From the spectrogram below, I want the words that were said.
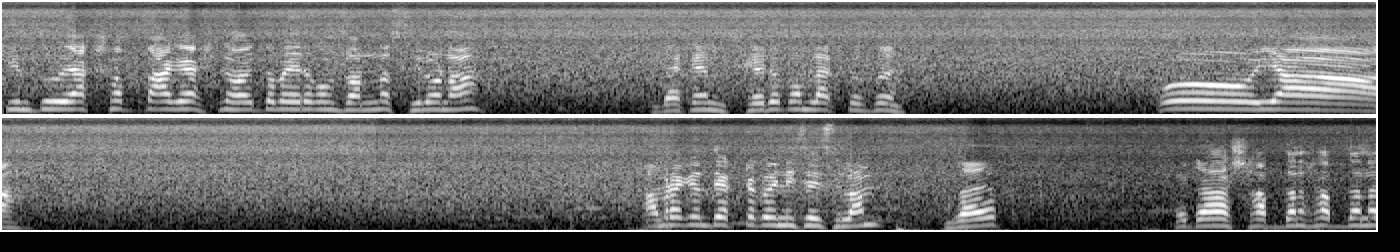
কিন্তু এক সপ্তাহ আগে আসলে হয়তো বা এরকম ঝর্ণা ছিল না। দেখেন সেরকম লাগতেছে। ও ইয়া আমরা কিন্তু একটা করে নিচে ছিলাম। যাই হোক এটা সাবধানে সাবধানে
